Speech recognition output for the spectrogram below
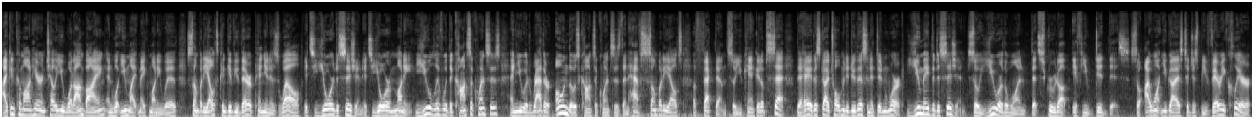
I can come on here and tell you what I'm buying and what you might make money with. Somebody else can give you their opinion as well. It's your decision, it's your money. You live with the consequences, and you would rather own those consequences than have somebody else affect them. So you can't get upset that, hey, this guy told me to do this and it didn't work. You made the decision, so you are the one that screwed up if you did this. So I want you guys to just be very clear.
